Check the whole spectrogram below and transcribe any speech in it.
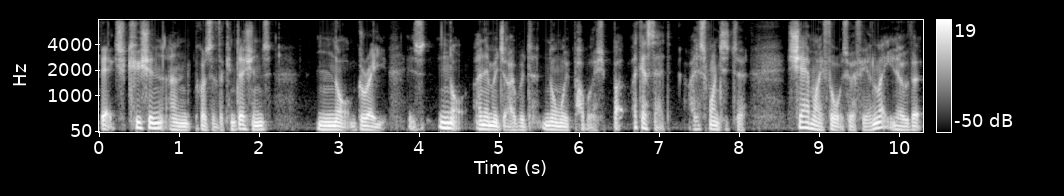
the execution, and because of the conditions, not great. It's not an image I would normally publish, but like I said, I just wanted to share my thoughts with you and let you know that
